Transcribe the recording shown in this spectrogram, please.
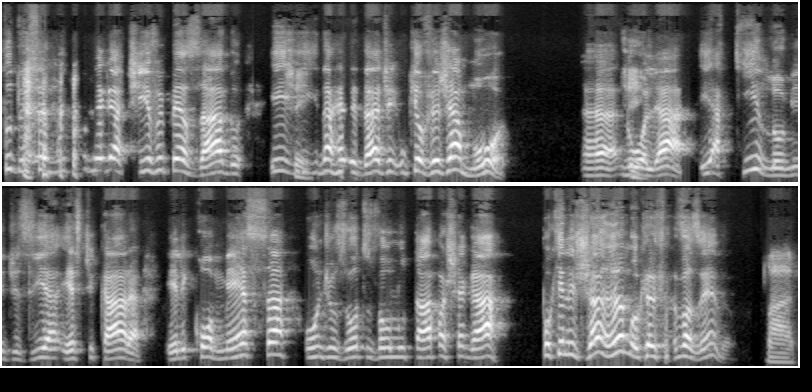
Tudo isso é muito negativo e pesado. E, e, na realidade, o que eu vejo é amor uh, no olhar. E aquilo me dizia este cara: ele começa onde os outros vão lutar para chegar, porque ele já ama o que ele está fazendo. Claro,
